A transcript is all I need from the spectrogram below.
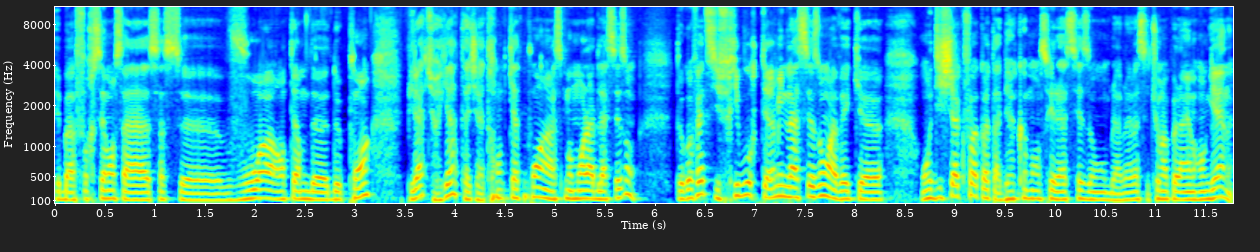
Et bah forcément ça, ça se voit en termes de, de points. Puis là tu regardes, t'as déjà 34 points à ce moment-là de la saison. Donc en fait si Fribourg termine la saison avec, euh, on dit chaque fois quand t'as bien commencé la saison, blablabla, c'est toujours un peu la même rengaine.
